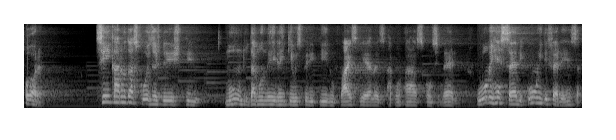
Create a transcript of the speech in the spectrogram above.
Ora, se encarando as coisas deste mundo da maneira em que o Espiritismo faz que elas as considere, o homem recebe com indiferença,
